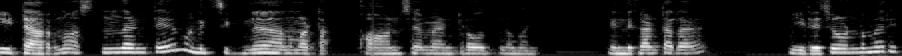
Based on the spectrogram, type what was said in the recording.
ఈ టర్న్ వస్తుందంటే మనకి సిగ్నల్ అనమాట. కాన్సెమ్ ఎంటర్ అవుతున్నామని. ఎందుకంటారా? మీరే చూడండి మరి.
